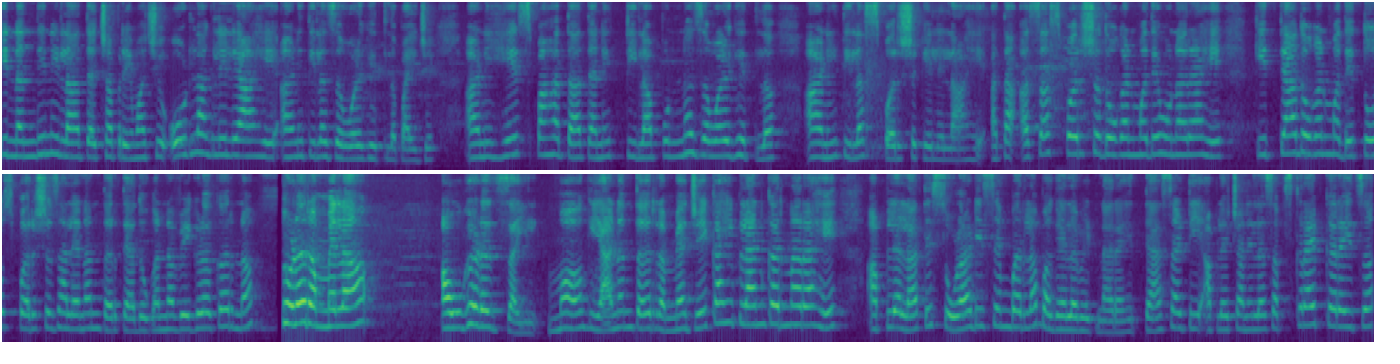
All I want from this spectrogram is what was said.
की नंदिनीला त्याच्या प्रेमाची ओढ लागलेली आहे आणि तिला जवळ घेतलं पाहिजे. आणि हेच पाहता त्याने तिला पुन्हा जवळ घेतलं आणि तिला स्पर्श केलेला आहे. आता असा स्पर्श दोघांमध्ये होणार आहे की त्या दोघांमध्ये तो स्पर्श झाल्यानंतर त्या दोघांना वेगळं करणं थोडं रम्याला अवघडच जाईल. मग यानंतर रम्या जे काही प्लॅन करणार आहे आपल्याला ते सोळा डिसेंबरला बघायला भेटणार आहे. त्यासाठी आपल्या चॅनेलला सबस्क्राईब करायचं.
